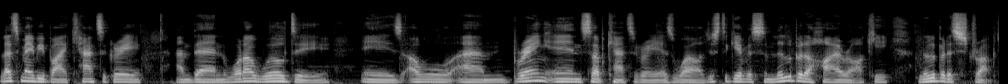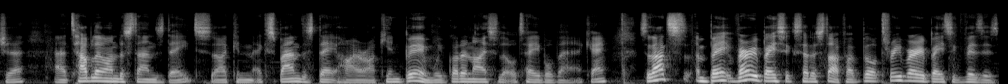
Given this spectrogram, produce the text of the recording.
Let's maybe by category. And then what I will do is I will um, bring in subcategory as well, just to give us some little bit of hierarchy, a little bit of structure. Uh, Tableau understands dates, so I can expand this date hierarchy and boom, we've got a nice little table there, okay? So that's a ba very basic set of stuff. I've built three very basic vizzes.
